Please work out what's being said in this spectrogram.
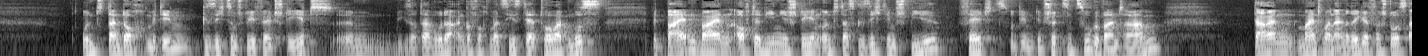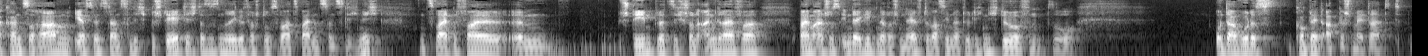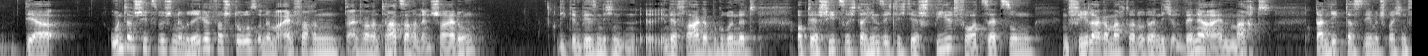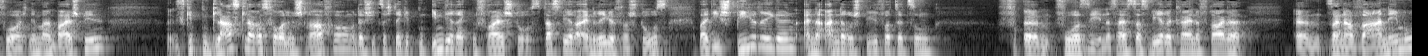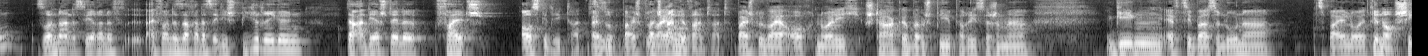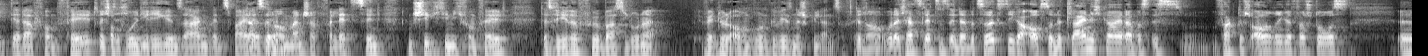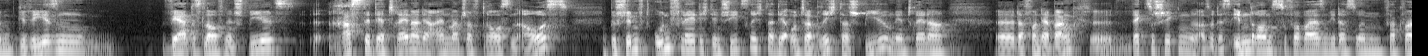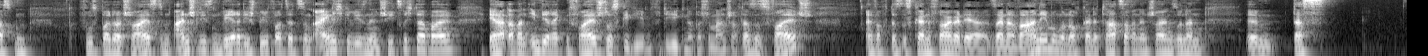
und dann doch mit dem Gesicht zum Spielfeld steht. Ähm, wie gesagt, da wurde angefochten, weil es hieß, der Torwart muss mit beiden Beinen auf der Linie stehen und das Gesicht dem Spielfeld und dem, dem Schützen zugewandt haben. Darin meint man einen Regelverstoß erkannt zu haben, erstinstanzlich bestätigt, dass es ein Regelverstoß war, zweitinstanzlich nicht. Im zweiten Fall ähm, stehen plötzlich schon Angreifer beim Anschluss in der gegnerischen Hälfte, was sie natürlich nicht dürfen. So. Und da wurde es komplett abgeschmettert. Der Unterschied zwischen einem Regelverstoß und einem einfachen, der einfachen Tatsachenentscheidung liegt im Wesentlichen äh, in der Frage begründet, ob der Schiedsrichter hinsichtlich der Spielfortsetzung einen Fehler gemacht hat oder nicht. Und wenn er einen macht, dann liegt das dementsprechend vor. Ich nehme mal ein Beispiel. Es gibt ein glasklares Foul im Strafraum und der Schiedsrichter gibt einen indirekten Freistoß. Das wäre ein Regelverstoß, weil die Spielregeln eine andere Spielfortsetzung ähm, vorsehen. Das heißt, das wäre keine Frage ähm, seiner Wahrnehmung, sondern es wäre eine, einfach eine Sache, dass er die Spielregeln da an der Stelle falsch ausgelegt hat, also Beispiel falsch angewandt auch, hat. Beispiel war ja auch neulich Starke beim Spiel Paris Saint-Germain gegen FC Barcelona zwei Leute genau. schickt er da vom Feld, Richtig. obwohl die Regeln sagen, wenn zwei Ganz derselben genau. Mannschaft verletzt sind, dann schicke ich die nicht vom Feld. Das wäre für Barcelona eventuell auch ein Grund gewesen, das Spiel anzufechten. Genau. Oder ich hatte es letztens in der Bezirksliga auch so eine Kleinigkeit, aber es ist faktisch auch ein Regelverstoß ähm, gewesen. Während des laufenden Spiels rastet der Trainer der einen Mannschaft draußen aus, beschimpft unflätig den Schiedsrichter, der unterbricht das Spiel, um den Trainer äh, da von der Bank äh, wegzuschicken, also des Innenraums zu verweisen, wie das so im verquasten Fußballdeutsch heißt. Und anschließend wäre die Spielfortsetzung eigentlich gewesen ein Schiedsrichterball. Er hat aber einen indirekten Freistoß gegeben für die gegnerische Mannschaft. Das ist falsch. Einfach, das ist keine Frage der seiner Wahrnehmung und auch keine Tatsachenentscheidung, sondern ähm, das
